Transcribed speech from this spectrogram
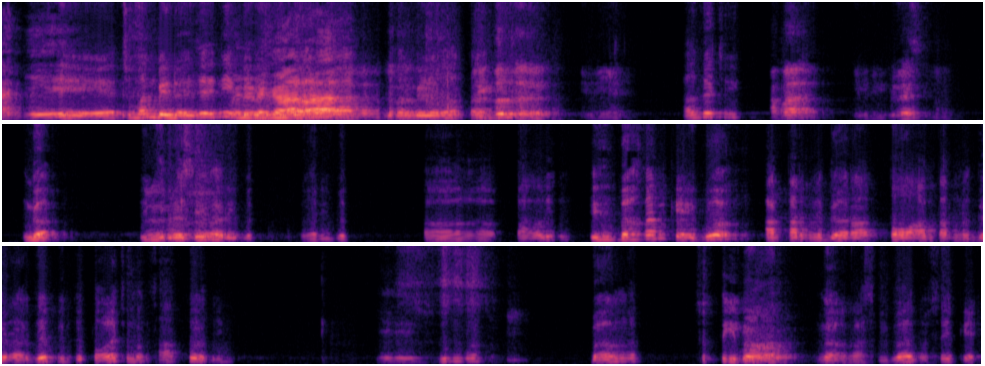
aja. iya cuman beda aja ini Beda beda, negara. negara bukan beda kota. Ribet ininya? Agak cuy. Apa imigrasinya? Enggak imigrasinya nggak ribet nggak ribet. Eh, paling eh, bahkan kayak gue antar negara tol antar negara aja pintu tolnya cuma satu aja Sumpah. banget. Sepi banget. nggak nggak sepi banget. Maksudnya kayak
